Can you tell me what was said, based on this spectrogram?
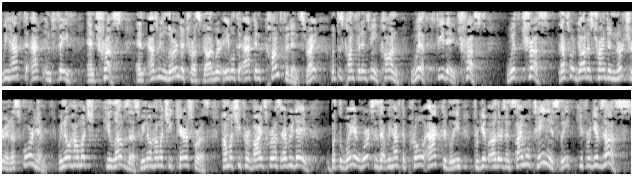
we have to act in faith and trust. And as we learn to trust God, we're able to act in confidence, right? What does confidence mean? Con, with, fide, trust. With trust. That's what God is trying to nurture in us for Him. We know how much He loves us. We know how much He cares for us. How much He provides for us every day. But the way it works is that we have to proactively forgive others and simultaneously He forgives us.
